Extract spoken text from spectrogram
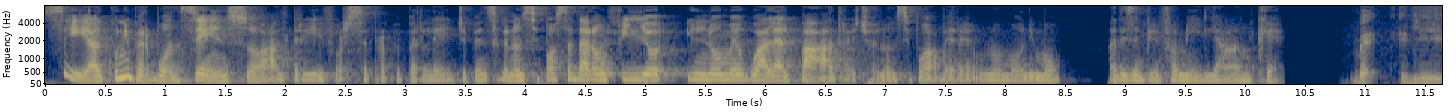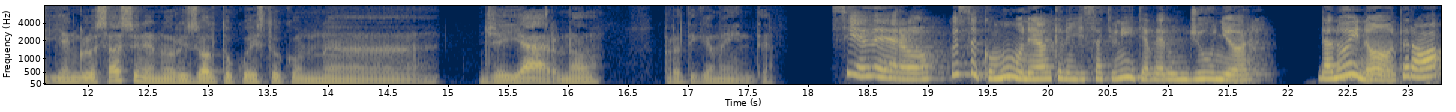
Sì, alcuni per buon senso, altri forse proprio per legge. Penso che non si possa dare a un figlio il nome uguale al padre, cioè non si può avere un omonimo, ad esempio in famiglia anche. Beh, gli, gli anglosassoni hanno risolto questo con uh, eh, JR, no? Praticamente. Sì, è vero. Questo è comune anche negli Stati Uniti, avere un junior. Da noi no, però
